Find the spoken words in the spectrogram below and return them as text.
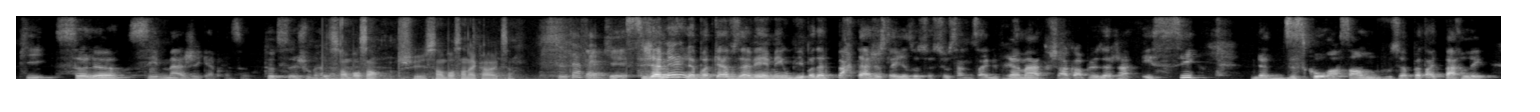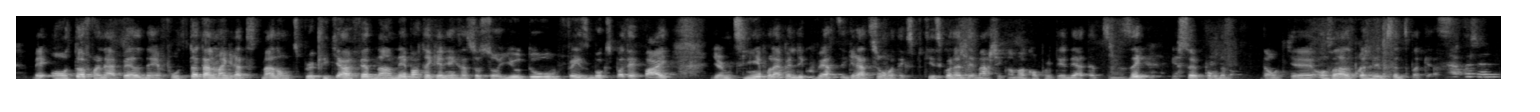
Puis ça, là, c'est magique après ça. Tout se joue vraiment. 100%. Je suis 100% d'accord avec ça. Tout à fait. Fait que, si jamais le podcast vous avez aimé, n'oubliez pas de le partager sur les réseaux sociaux. Ça nous aide vraiment à toucher encore plus de gens. Et si le discours ensemble vous a peut-être parlé, ben, on t'offre un appel d'info totalement gratuitement. Donc, tu peux cliquer en fait dans n'importe quel lien, que ce soit sur YouTube, Facebook, Spotify. Il y a un petit lien pour l'appel découverte. C'est gratuit. On va t'expliquer c'est quoi notre démarche et comment on peut t'aider à t'optimiser. Et ce, pour de bon. Donc, euh, on se voit dans le prochain épisode du podcast. À la prochaine!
